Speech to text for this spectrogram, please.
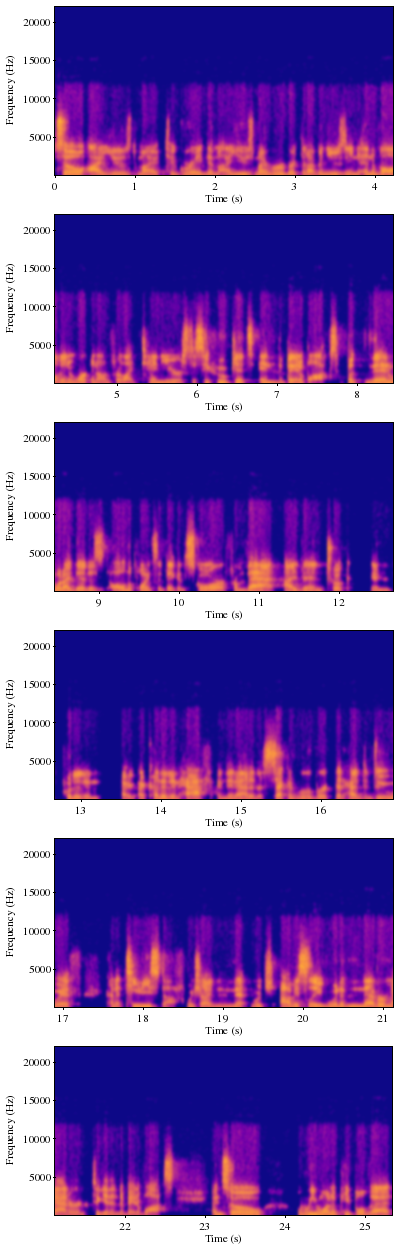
So I used my to grade them. I used my rubric that I've been using and evolving and working on for like ten years to see who gets in the beta blox. But then what I did is all the points that they could score from that, I then took and put it in. I, I cut it in half and then added a second rubric that had to do with kind of TV stuff, which I ne- which obviously would have never mattered to get into beta blox. And so we wanted people that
